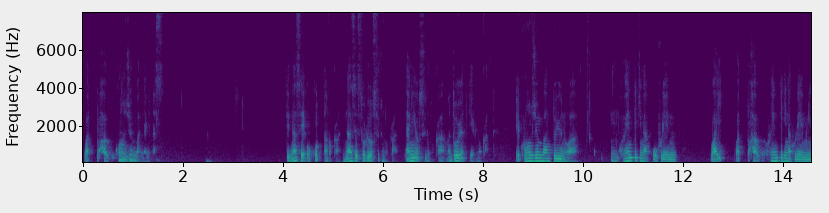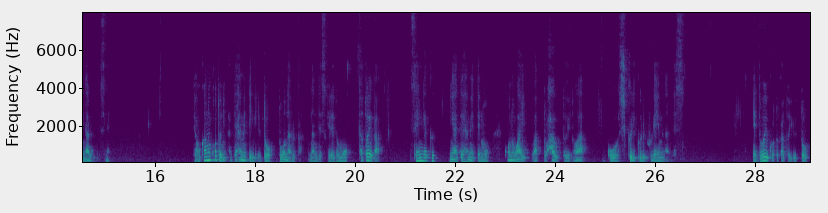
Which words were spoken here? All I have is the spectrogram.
What, How この順番になります。でなぜ起こったのか、なぜそれをするのか、何をするのか、まあ、どうやってやるのか。この順番というのは、うん、普遍的なこうフレーム Why, What, How が普遍的なフレームになるんですね。で他のことに当てはめてみるとどうなるかなんですけれども例えば戦略に当てはめてもこの Why, What, How というのはこうしっくりくるフレームなんです。えどういうことかというと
